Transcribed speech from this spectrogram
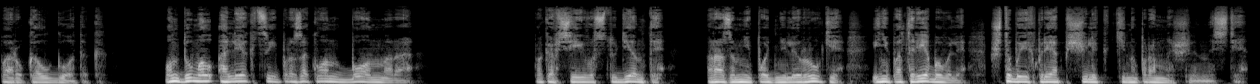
пару колготок. Он думал о лекции про закон Боннера, пока все его студенты разом не подняли руки и не потребовали, чтобы их приобщили к кинопромышленности.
